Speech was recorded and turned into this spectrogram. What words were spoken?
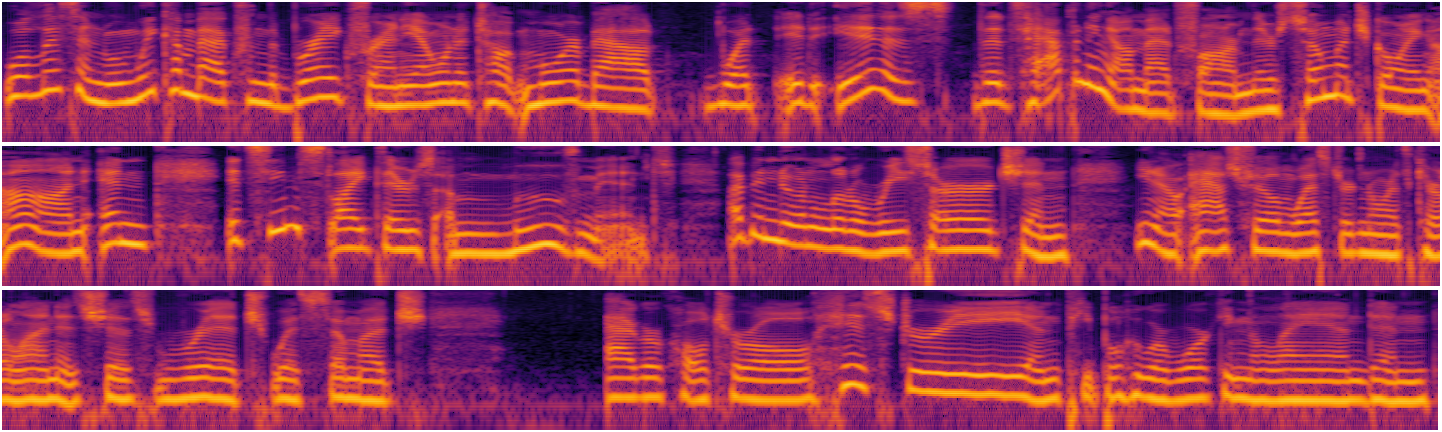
Well, listen, when we come back from the break, Franny, I want to talk more about what it is that's happening on that farm. There's so much going on, and it seems like there's a movement. I've been doing a little research, and you know, Asheville and Western North Carolina is just rich with so much agricultural history and people who are working the land and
